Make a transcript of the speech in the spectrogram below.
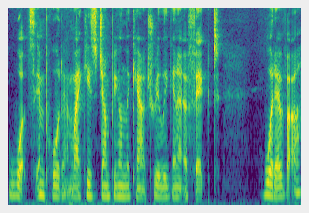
what's important. Like is jumping on the couch really going to affect whatever?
